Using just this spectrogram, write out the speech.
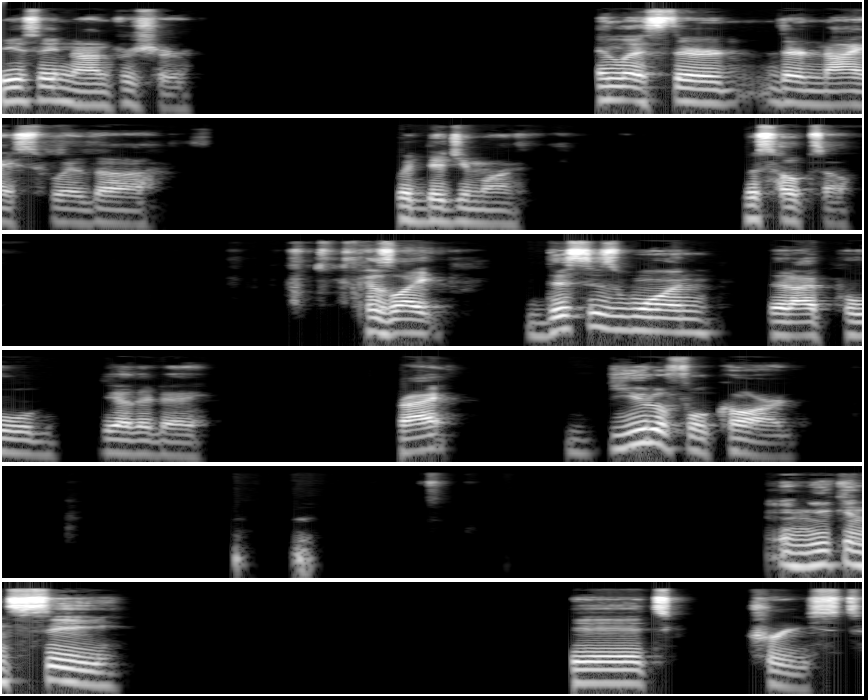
PSA 9 for sure. Unless they're they're nice with uh with Digimon. Let's hope so. Cause like this is one that I pulled the other day. Right? Beautiful card. And you can see it's creased.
